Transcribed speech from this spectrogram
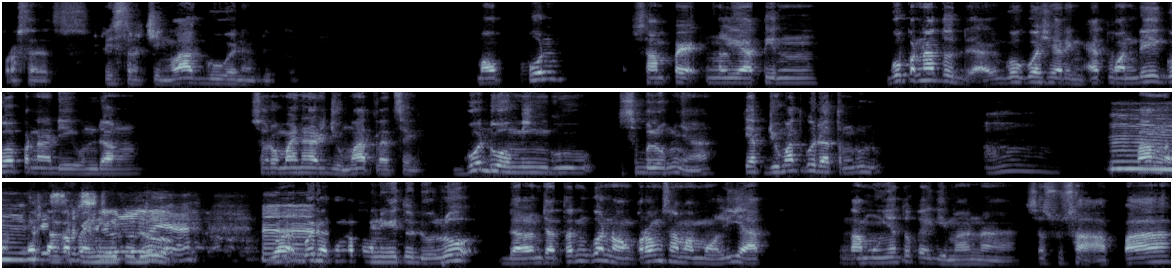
proses researching lagu and everything. Maupun sampai ngeliatin gue pernah tuh gue gue sharing at one day gue pernah diundang suruh main hari Jumat let's say gue dua minggu sebelumnya tiap Jumat gue datang dulu Oh. Paham nggak? Hmm, Datang ke venue itu dulu. ya. gue gue datang ke venue itu dulu dalam catatan gue nongkrong sama mau lihat tamunya tuh kayak gimana sesusah apa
